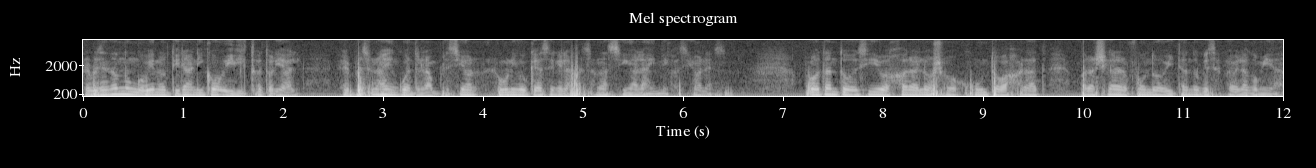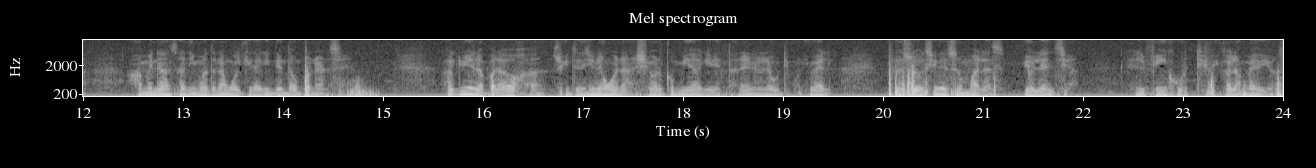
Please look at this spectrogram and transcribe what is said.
Representando un gobierno tiránico y dictatorial, el personaje encuentra en la opresión lo único que hace que las personas sigan las indicaciones. Por lo tanto, decide bajar al hoyo junto a Bajarat para llegar al fondo evitando que se acabe la comida. Amenazan y matan a cualquiera que intenta oponerse. Aquí viene la paradoja. Su intención es buena, llevar comida a quienes están en el último nivel, pero sus acciones son malas, violencia. El fin justifica los medios.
